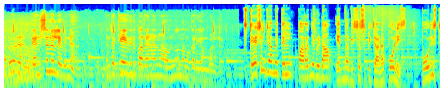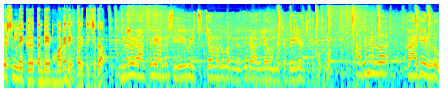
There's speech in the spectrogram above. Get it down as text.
അതൊരു ടെൻഷനല്ലേ പിന്നെ? എന്തൊക്കെയാണ് ഇവർ പറയണമെന്ന് ഒന്നും നമുക്കറിയാൻ പാടില്ല. സ്റ്റേഷൻ ജാമ്യത്തിൽ പറഞ്ഞു വിടാം എന്ന് വിശ്വസിപ്പിച്ചാണ് പോലീസ് പോലീസ് സ്റ്റേഷനിലേക്ക് തന്റെ മകനെ വരുത്തിച്ചത്. ഇന്നലെ രാത്രിയാണ് സി ഐ വിളിച്ചിട്ട് അവനോട് പറഞ്ഞത് രാവിലെ വന്നിട്ട് ബെയിലെടുത്തിട്ട് പൊക്കോ. അതിനുള്ള കാര്യമുള്ളൂ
